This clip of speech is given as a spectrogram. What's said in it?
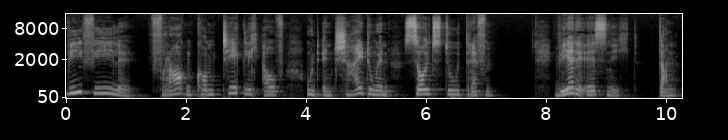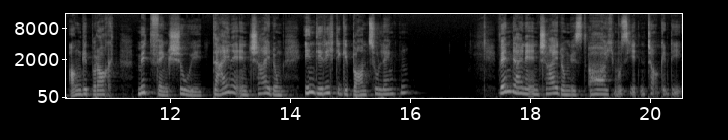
Wie viele Fragen kommen täglich auf und Entscheidungen sollst du treffen? Wäre es nicht dann angebracht, mit Feng Shui deine Entscheidung in die richtige Bahn zu lenken? Wenn deine Entscheidung ist, oh, ich muss jeden Tag in die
